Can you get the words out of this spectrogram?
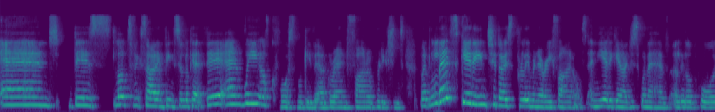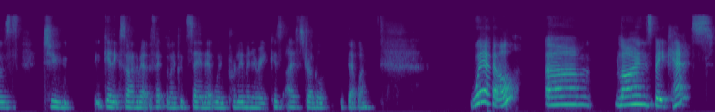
And there's lots of exciting things to look at there. And we, of course, will give our grand final predictions. But let's get into those preliminary finals. And yet again, I just want to have a little pause to get excited about the fact that I could say that word preliminary because I struggle with that one. Well, um, Lions beat Cats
